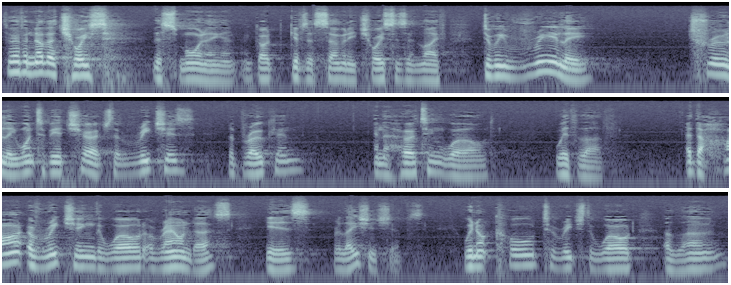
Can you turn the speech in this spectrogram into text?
So we have another choice this morning, and God gives us so many choices in life. Do we really, truly want to be a church that reaches the broken and the hurting world with love? At the heart of reaching the world around us is relationships. We're not called to reach the world alone,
